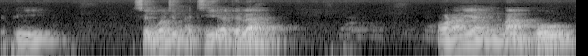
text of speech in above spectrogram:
Jadi sing wajib haji adalah orang yang mampu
